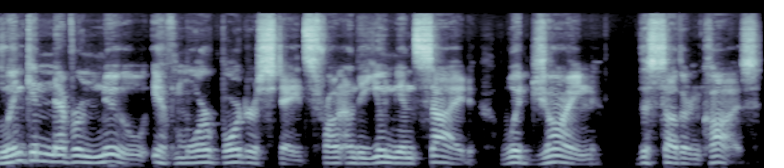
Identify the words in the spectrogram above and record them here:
Lincoln never knew if more border states from on the Union side would join the Southern cause.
